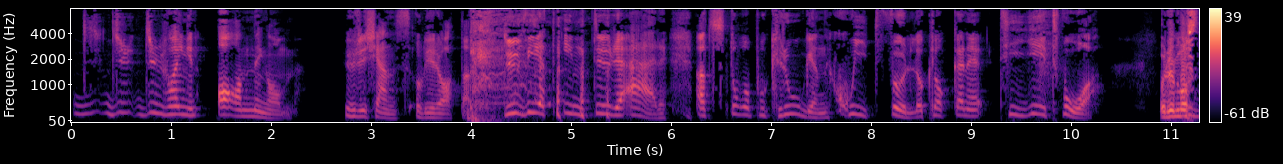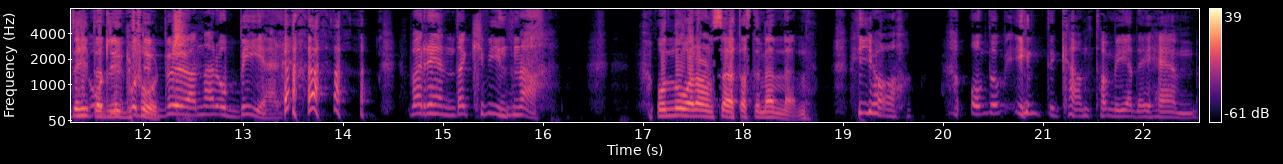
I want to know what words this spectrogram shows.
du, du, du har ingen aning om hur det känns att bli ratad. Du vet inte hur det är att stå på krogen skitfull och klockan är tio i två. och du måste hitta ett ligg och du fort. bönar och ber. Varenda kvinna. Och några av de sötaste männen. Ja, om de inte kan ta med dig hem.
